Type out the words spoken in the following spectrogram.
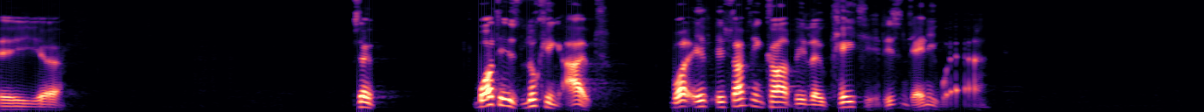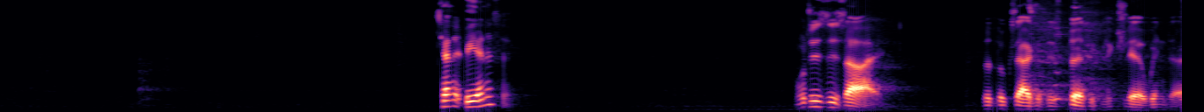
a uh, so what is looking out? What if, if something can't be located, isn't anywhere? Can it be anything? What is this eye that looks out of this perfectly clear window?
